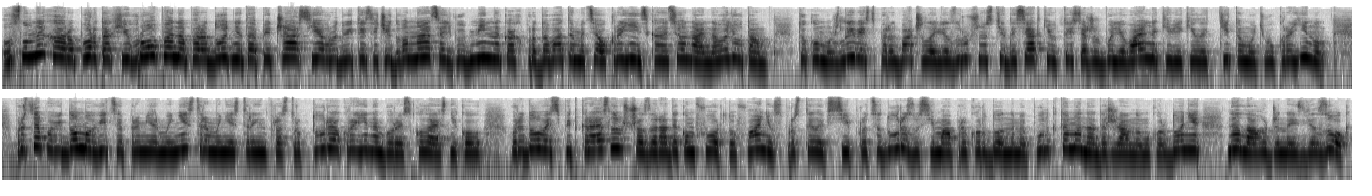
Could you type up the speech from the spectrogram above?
В основних аеропортах Європи напередодні та під час Євро 2012 в обмінниках продаватиметься українська національна валюта. Таку можливість передбачила для зручності десятків тисяч вболівальників, які летітимуть в Україну. Про це повідомив віце-прем'єр-міністр, міністр інфраструктури України Борис Колесніков. Урядовець підкреслив, що заради комфорту фанів спростили всі процедури з усіма прикордонними пунктами на державному кордоні налагоджений зв'язок.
